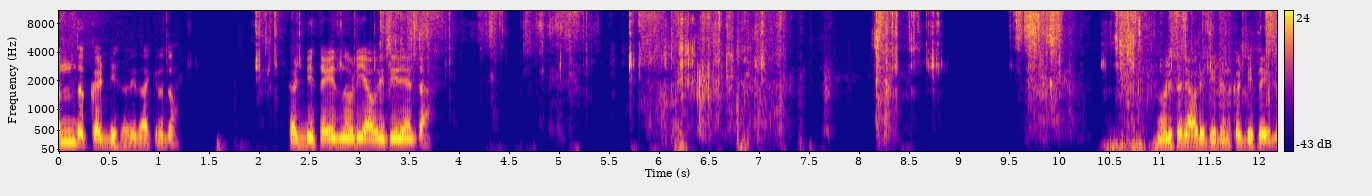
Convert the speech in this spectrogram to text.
ಒಂದು ಕಡ್ಡಿ ಸರ್, ಇದು ಹಾಕಿರೋದು. ಕಡ್ಡಿ ಸೈಜ್ ನೋಡಿ ಯಾವ ರೀತಿ ಇದೆ ಅಂತ. ನೋಡಿ ಸರ್ ಯಾವ ರೀತಿ ಇದೆ ಅಂತ ಕಡ್ಡಿ ಸೈಜ್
